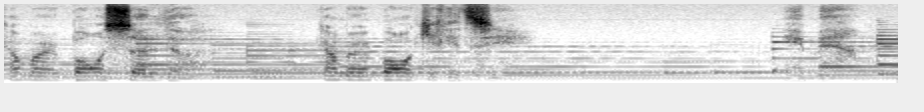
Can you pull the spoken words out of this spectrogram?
Comme un bon soldat, comme un bon chrétien. Amen.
